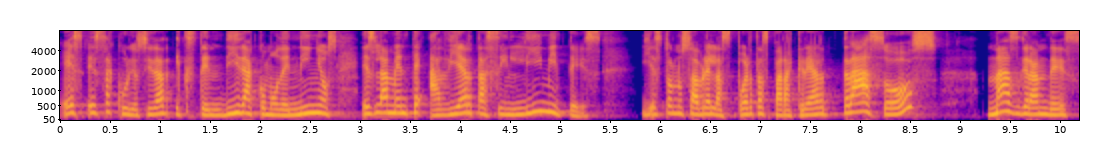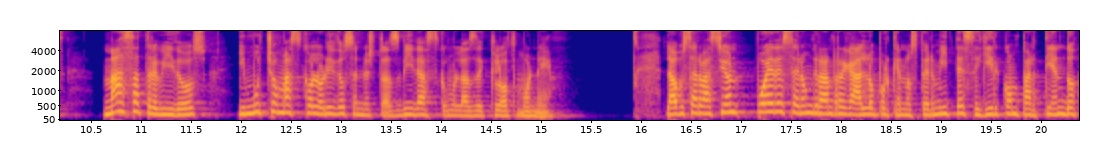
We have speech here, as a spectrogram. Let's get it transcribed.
es esa curiosidad extendida como de niños, es la mente abierta, sin límites. Y esto nos abre las puertas para crear trazos más grandes, más atrevidos y mucho más coloridos en nuestras vidas como las de Claude Monet. La observación puede ser un gran regalo porque nos permite seguir compartiendo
